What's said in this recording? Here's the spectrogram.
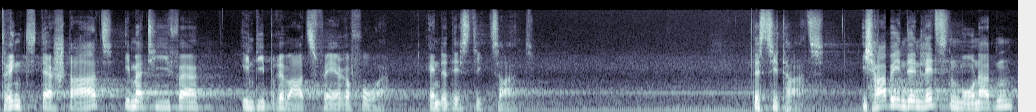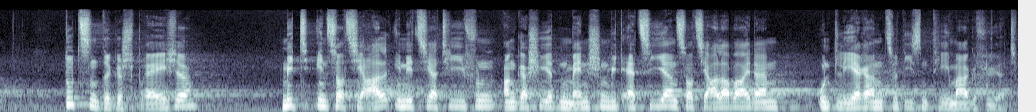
dringt der Staat immer tiefer in die Privatsphäre vor. Ende des Diktats. Des Zitats. Ich habe in den letzten Monaten Dutzende Gespräche mit in Sozialinitiativen engagierten Menschen, mit Erziehern, Sozialarbeitern und Lehrern zu diesem Thema geführt.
